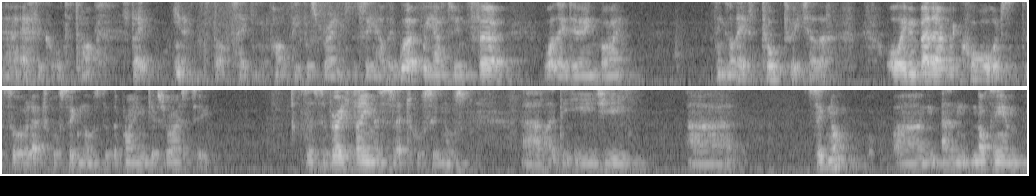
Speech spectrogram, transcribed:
uh, ethical to talk, you know, start taking apart people's brains to see how they work. We have to infer what they're doing by things like this, talk to each other, or even better, record the sort of electrical signals that the brain gives rise to. So it's a very famous electrical signals, uh, like the EEG uh, signal, um, and Nottingham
